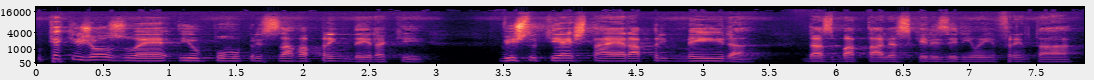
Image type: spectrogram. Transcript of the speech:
O que é que Josué e o povo precisavam aprender aqui? Visto que esta era a primeira das batalhas que eles iriam enfrentar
